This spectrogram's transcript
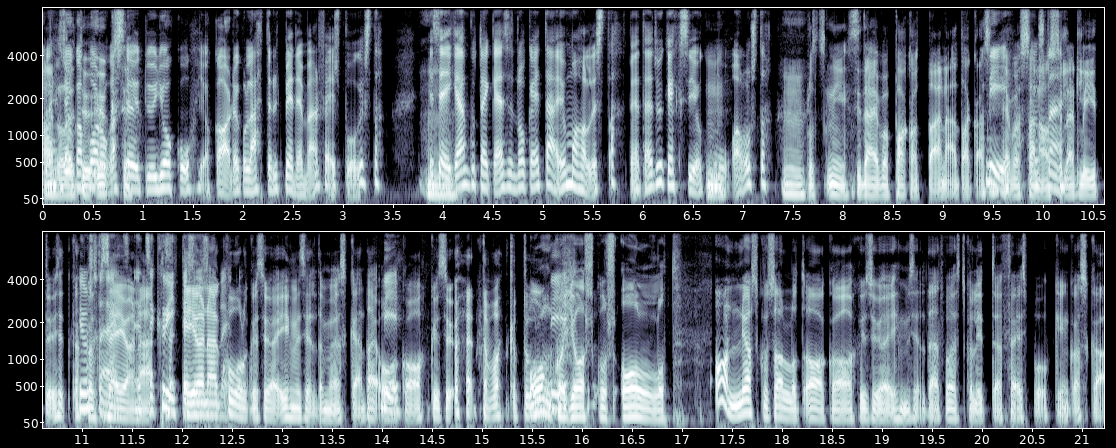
joka löytyy porukasta yksi. löytyy joku, joka on joku lähtenyt menemään Facebookista. Ja se ikään kuin tekee sen, että okei, tämä ei ole mahdollista. Meidän täytyy keksiä joku mm. muu alusta. Mm. Plus, niin, sitä ei voi pakottaa enää takaisin. Niin, ei voi sanoa näin. sille, että liittyy sitten, Just koska se näin, ei ole enää, se ei ole enää on cool kysyä ihmisiltä myöskään tai Niin. ok kysyä, että voitko tulla. Onko Niin. joskus ollut? On joskus ollut ok kysyä ihmisiltä, että voisitko liittyä Facebookiin, koska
